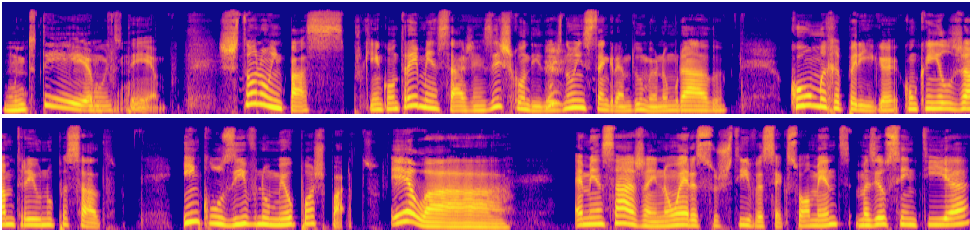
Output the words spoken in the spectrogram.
Muito tempo. Muito tempo. Estou num impasse porque encontrei mensagens escondidas no Instagram do meu namorado com uma rapariga com quem ele já me traiu no passado, inclusive no meu pós-parto. Ela! A mensagem não era sugestiva sexualmente, mas eu sentia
